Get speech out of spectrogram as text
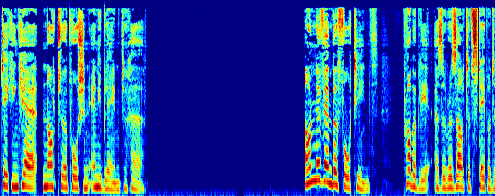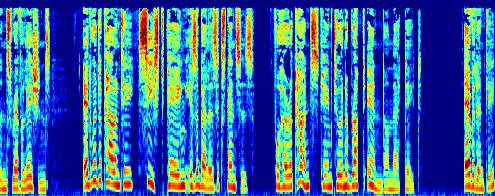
taking care not to apportion any blame to her. On November 14th, probably as a result of Stapledon's revelations, Edward apparently ceased paying Isabella's expenses, for her accounts came to an abrupt end on that date. Evidently,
